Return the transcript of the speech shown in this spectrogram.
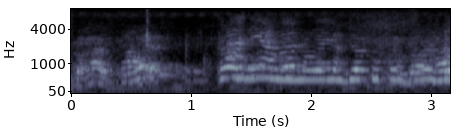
Bahas. Kamu mau menjatuhkan saya.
